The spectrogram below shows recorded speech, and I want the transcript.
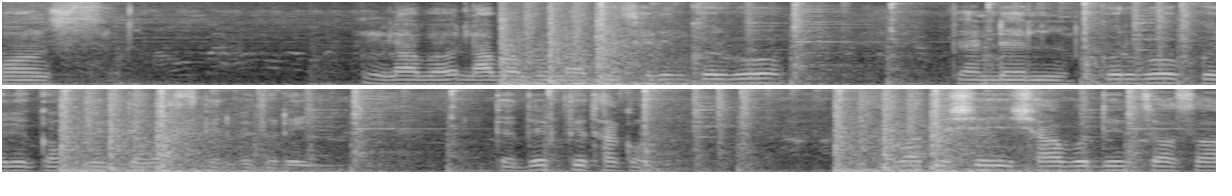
মঞ্চ লাভা লাভাবো লাভে সেটিং করব, প্যান্ডেল করব, করে কমপ্লিট দেবো আজকের ভেতরেই। তা দেখতে থাকুন, আমাদের সেই শাহাবুদ্দিন চাষা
